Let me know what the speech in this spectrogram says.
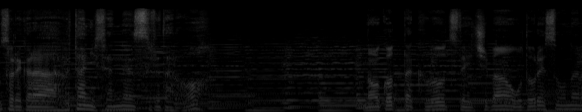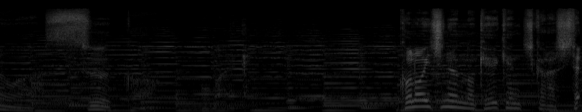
それから歌に専念するだろう。残ったクォーツで一番踊れそうなのはスーかこの1年の経験値からして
